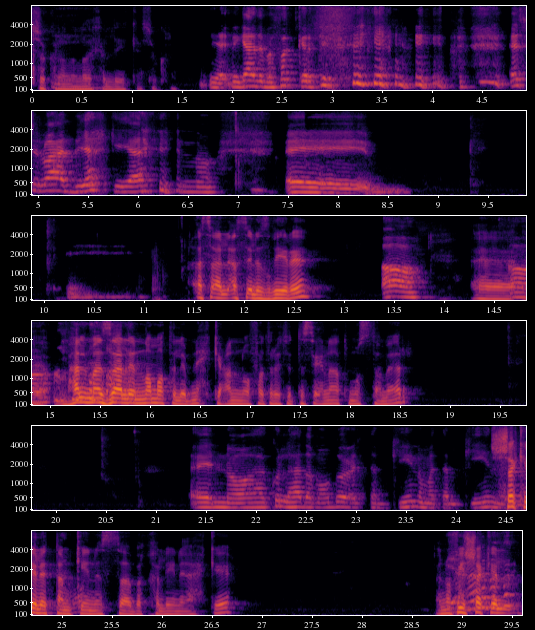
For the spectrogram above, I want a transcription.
شكرا الله يخليك شكرا. يعني قاعدة بفكر كيف يعني إيش الواحد يحكي يعني إنه إيه أسأل أسئلة صغيرة؟ آه, آه, آه. هل ما زال النمط اللي بنحكي عنه فترة التسعينات مستمر؟ إنه كل هذا موضوع التمكين وما تمكين. شكل التمكين السابق خليني أحكي. إنه في يعني شكل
